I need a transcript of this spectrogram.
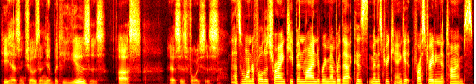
he hasn't chosen yet, but he uses us as his voices. That's wonderful to try and keep in mind and remember that because ministry can get frustrating at times.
